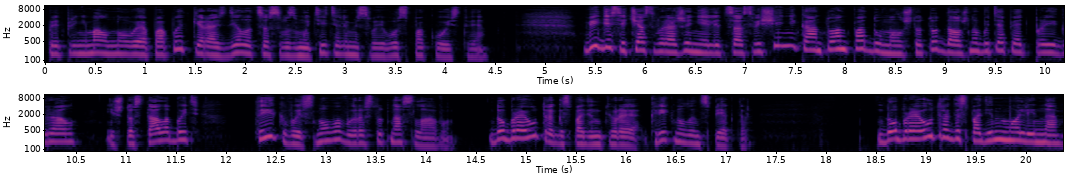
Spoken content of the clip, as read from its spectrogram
предпринимал новые попытки разделаться с возмутителями своего спокойствия. Видя сейчас выражение лица священника, Антуан подумал, что тот, должно быть, опять проиграл, и что, стало быть, тыквы снова вырастут на славу. «Доброе утро, господин Кюре!» — крикнул инспектор. «Доброе утро, господин Молина!»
